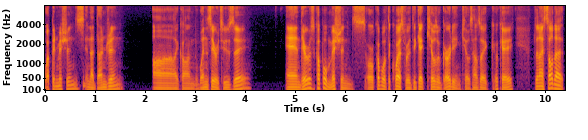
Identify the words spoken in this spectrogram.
weapon missions in that dungeon, uh, like on Wednesday or Tuesday, and there was a couple missions or a couple of the quests where they get kills or guardian kills. And I was like, okay. Then I saw that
